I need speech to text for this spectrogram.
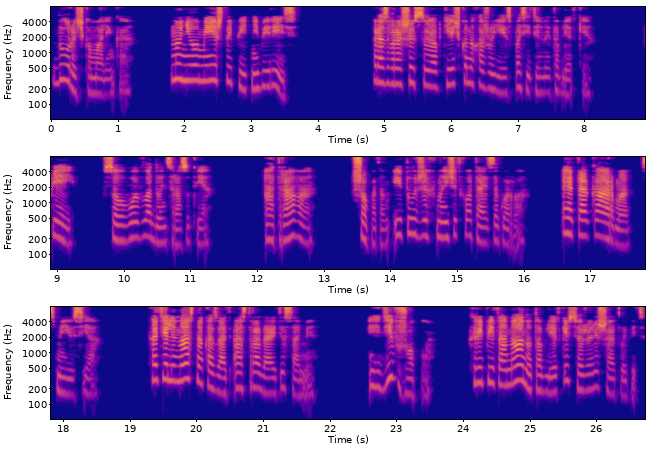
Дурочка маленькая. Но не умеешь ты пить, не берись. Разворошив свою аптечку, нахожу ей спасительные таблетки. Пей. Совываю в ладонь сразу две. А трава? Шепотом, и тут же хнычет, хватаясь за горло. Это карма, смеюсь я. Хотели нас наказать, а страдаете сами. «Иди в жопу!» Хрипит она, но таблетки все же решает выпить.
